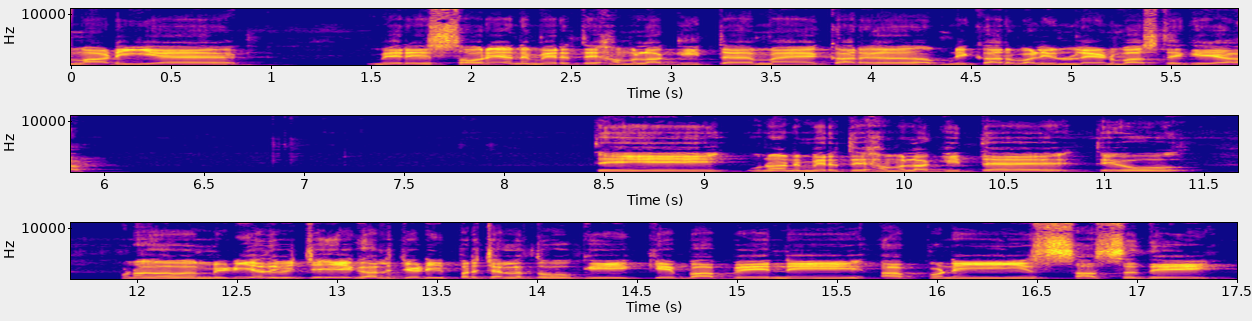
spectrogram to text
ਮਾੜੀ ਹੈ ਮੇਰੇ ਸਹੁਰਿਆਂ ਨੇ ਮੇਰੇ ਤੇ ਹਮਲਾ ਕੀਤਾ, ਮੈਂ ਘਰ, ਆਪਣੀ ਘਰਵਾਲੀ ਨੂੰ ਲੈਣ ਵਾਸਤੇ ਗਿਆ। ਤੇ ਉਹਨਾਂ ਨੇ ਮੇਰੇ ਤੇ ਹਮਲਾ ਕੀਤਾ ਹੈ ਤੇ ਉਹ ਹੁਣ ਮੀਡੀਆ ਦੇ ਵਿੱਚ ਇਹ ਗੱਲ ਜਿਹੜੀ ਪ੍ਰਚਲਿਤ ਹੋ ਗਈ ਕਿ ਬਾਬੇ ਨੇ ਆਪਣੀ ਸੱਸ ਦੇ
